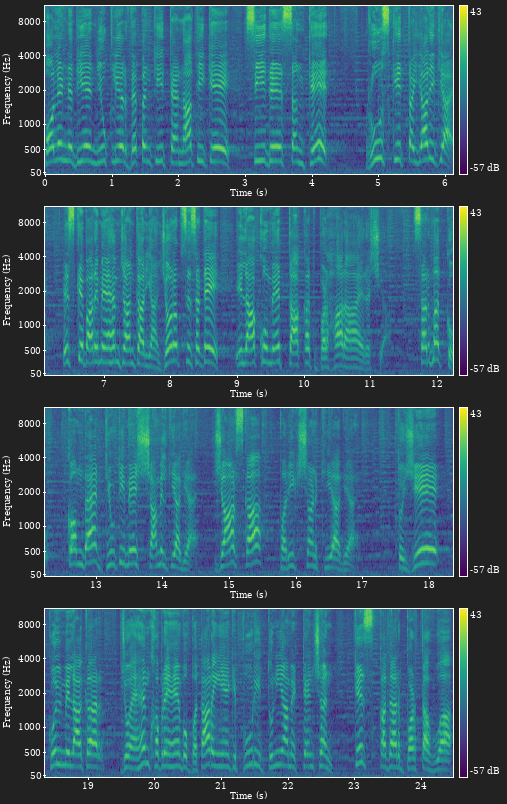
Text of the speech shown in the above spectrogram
पोलैंड ने दिए न्यूक्लियर वेपन की तैनाती के सीधे संकेत। रूस की तैयारी क्या है? इसके बारे में अहम जानकारियाँ। यूरोप से सटे इलाकों में ताकत बढ़ा रहा है रशिया। सरमत को कॉम्बैट ड्यूटी में शामिल किया गया है। यार्स का परीक्षण किया गया है। तो ये कुल मिलाकर जो अहम खबरें हैं, वो बता रही हैं कि पूरी दुनिया में टेंशन किस कदर बढ़ता हुआ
